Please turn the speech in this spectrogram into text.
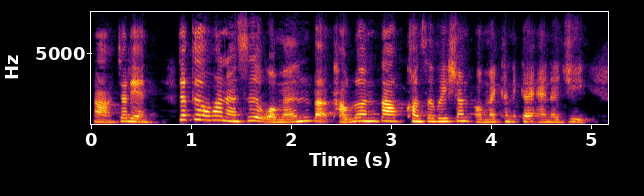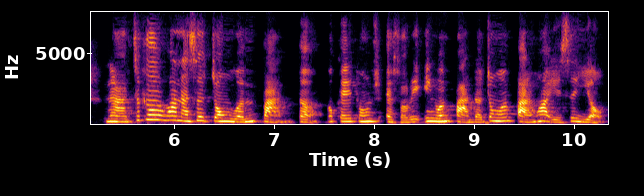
啊，这里这个的话呢，是我们的讨论到 conservation of mechanical energy。那这个的话呢是中文版的。OK，同学，哎，sorry，英文版的，中文版的话也是有。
